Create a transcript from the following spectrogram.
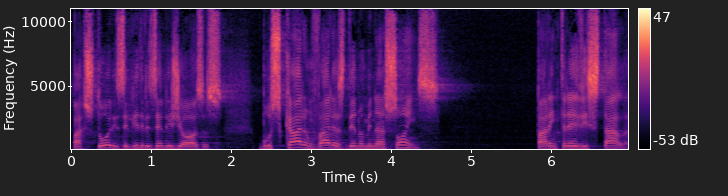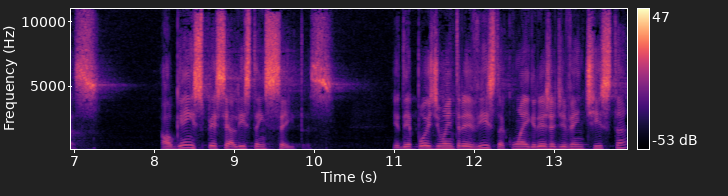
pastores e líderes religiosos buscaram várias denominações para entrevistá-las. Alguém especialista em seitas. E depois de uma entrevista com a igreja adventista,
